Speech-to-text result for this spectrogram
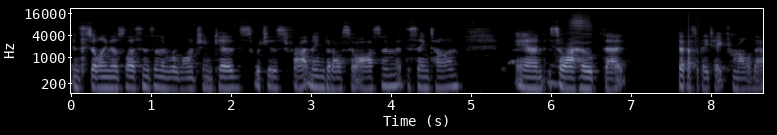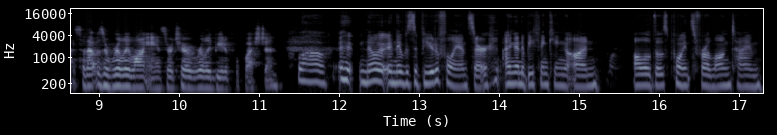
instilling those lessons and then we're launching kids, which is frightening but also awesome at the same time. And yes. so I hope that that's what they take from all of that. So that was a really long answer to a really beautiful question. Wow. No, and it was a beautiful answer. I'm going to be thinking on all of those points for a long time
